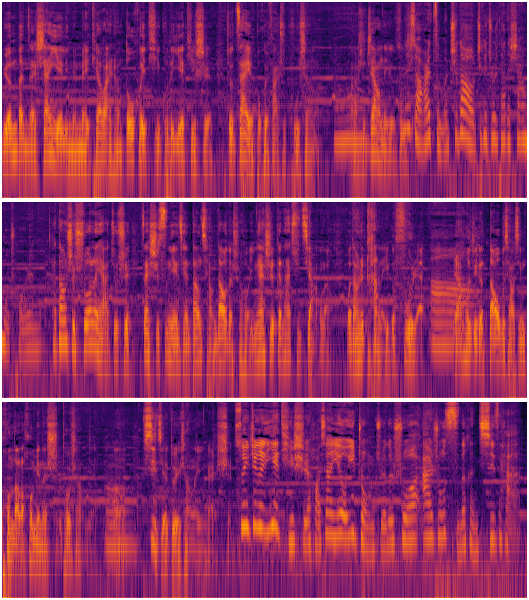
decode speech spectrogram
原本在山野里面每天晚上都会啼哭的液体石，就再也不会发出哭声了。啊，是这样的一个故事那。小孩怎么知道这个就是他的杀母仇人呢？他当时说了呀，就是在十四年前当强盗的时候，应该是跟他去讲了，我当时砍了一个妇人，啊，然后这个刀不小心碰到了后面的石头上面，哦嗯，细节对上了，应该是。所以这个液体石好像也有一种觉得说阿朱死得很凄惨，是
